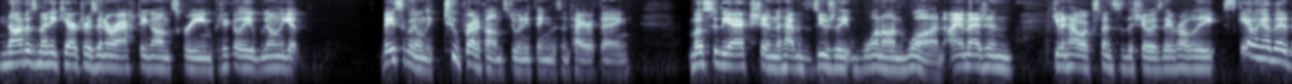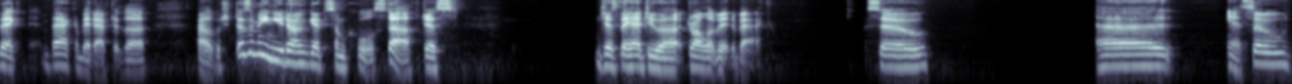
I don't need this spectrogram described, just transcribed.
not as many characters interacting on screen. Particularly, we only get basically only two Predacons do anything this entire thing. Most of the action that happens is usually one on one. I imagine, given how expensive the show is, they're probably scaling a bit back, back a bit after the pilot, which doesn't mean you don't get some cool stuff. Just, just they had to uh, draw a little bit back. So, uh, yeah. So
